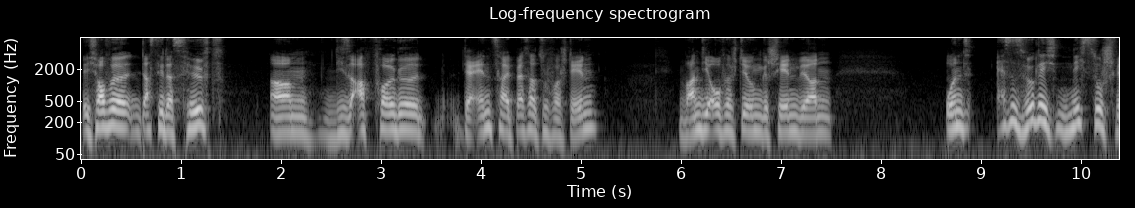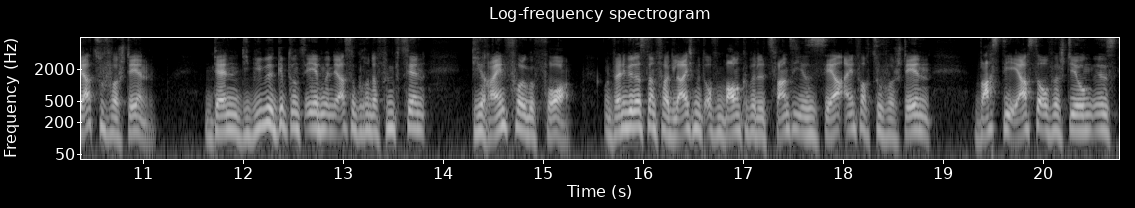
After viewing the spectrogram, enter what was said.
ich hoffe, dass dir das hilft, ähm, diese Abfolge der Endzeit besser zu verstehen, wann die Auferstehungen geschehen werden. Und es ist wirklich nicht so schwer zu verstehen. Denn die Bibel gibt uns eben in 1. Korinther 15 die Reihenfolge vor. Und wenn wir das dann vergleichen mit Offenbarung Kapitel 20, ist es sehr einfach zu verstehen, was die erste Auferstehung ist.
